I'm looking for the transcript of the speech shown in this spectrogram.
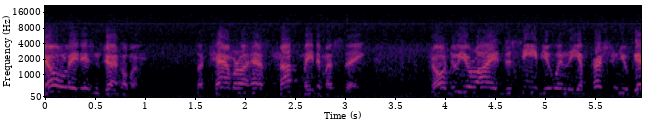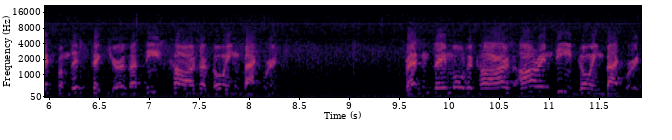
No, ladies and gentlemen, the camera has not made a mistake. Nor do your eyes deceive you in the impression you get from this picture that these cars are going backward. Present day motor cars are indeed going backward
